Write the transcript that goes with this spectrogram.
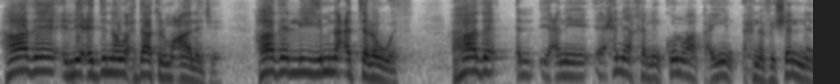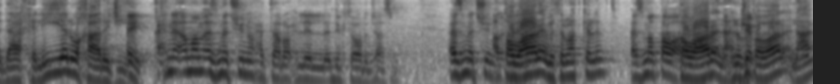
هذا اللي يعد لنا وحدات المعالجة. هذا اللي يمنع التلوث. هذا يعني إحنا خلينا نكون واقعيين. إحنا فشلنا داخليا وخارجيا. إي إحنا أمام أزمة شنو حتى أروح للدكتور جاسم؟ أزمة شنو؟ طوارئ مثل ما تكلمت؟ أزمة طوارئ طوارئ نحن في طوارئ نعم.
